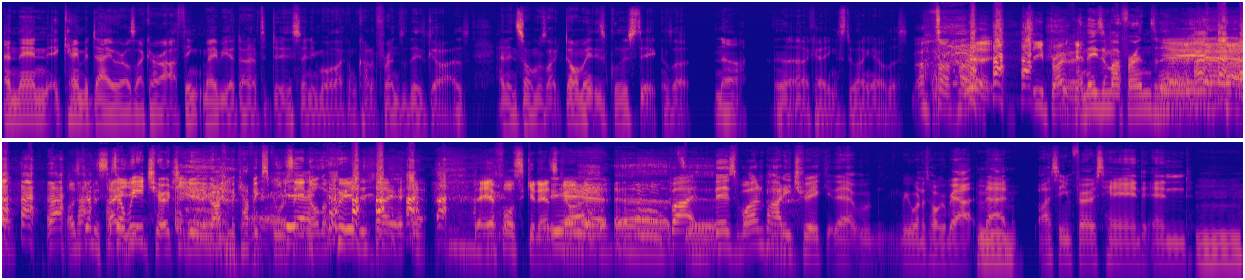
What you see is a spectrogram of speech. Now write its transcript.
and then it came a day where I was like, all right, I think maybe I don't have to do this anymore. Like I'm kind of friends with these guys, and then someone was like, Dom, eat this glue stick. I was like, nah. And they're like, okay, you can still hang out with us. really? So you broke it. And these are my friends now. Yeah, yeah, yeah. I was going to say It's a you- weird church you do. The guy from the Catholic school saying all the weird. Like, the Air Force cadets guy. yeah, yeah. but there's one party trick that we want to talk about that I seen firsthand, and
